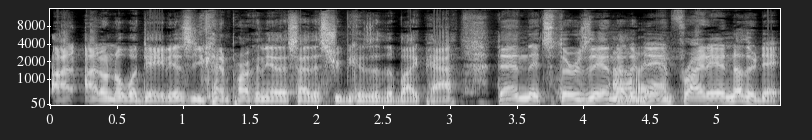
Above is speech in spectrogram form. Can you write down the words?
I, I don't know what day it is. You can park on the other side of the street because of the bike path. Then it's Thursday another Oh, day yeah. and Friday another day.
